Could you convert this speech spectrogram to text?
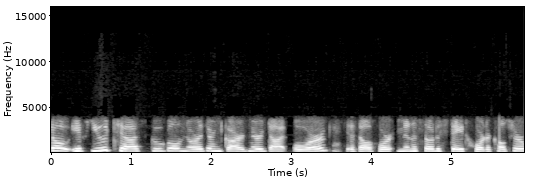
So if you just Google northerngardener.org, the Minnesota State Horticulture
